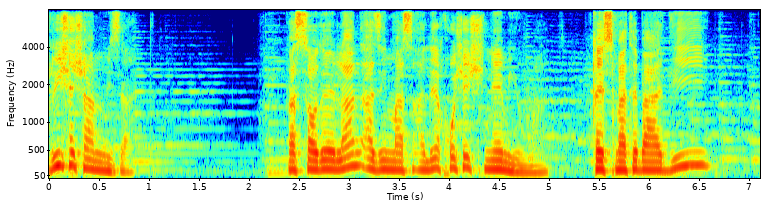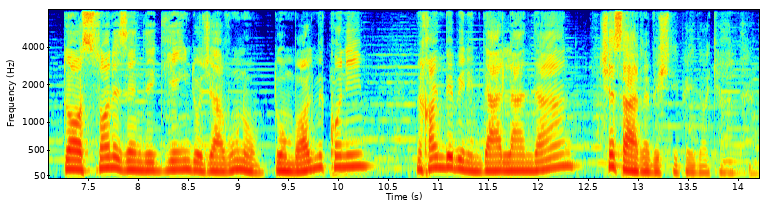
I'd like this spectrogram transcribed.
ریشش هم می‌زد و سادرلند از این مسئله خوشش نمی اومد. قسمت بعدی داستان زندگی این دو جوون رو دنبال می‌کنیم می‌خوایم ببینیم در لندن چه سرنوشتی پیدا کردن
